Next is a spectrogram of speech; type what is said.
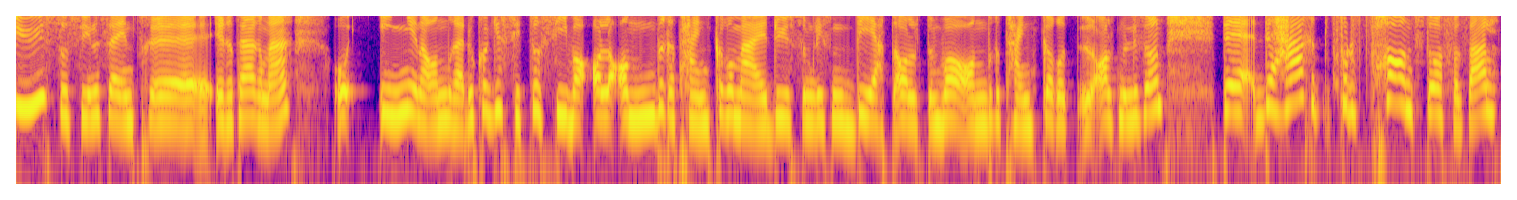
du som synes jeg er irriterende, og ingen andre. Du kan ikke sitte og si hva alle andre tenker om meg, du som liksom vet alt om hva andre tenker og alt mulig sånn. Det, det her får du faen stå for selv.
